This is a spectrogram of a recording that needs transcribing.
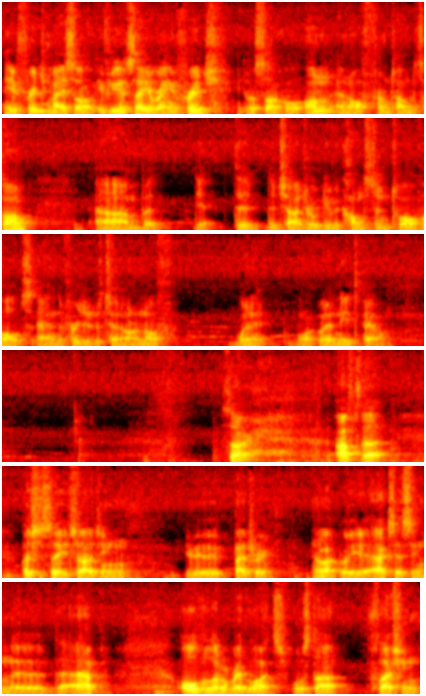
Now your fridge may cycle, if you say you're running a fridge, it'll cycle on and off from time to time. Um, but yeah, the, the charger will give a constant 12 volts and the fridge will just turn on and off when it, when it needs power. So after that, let's just say you're charging your battery, right, or you're accessing the, the app, all the little red lights will start flashing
